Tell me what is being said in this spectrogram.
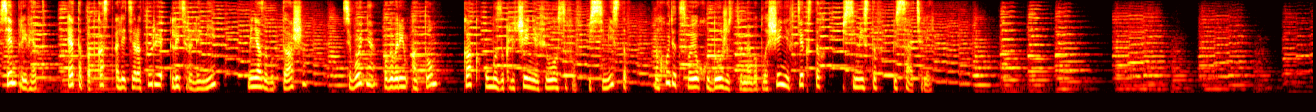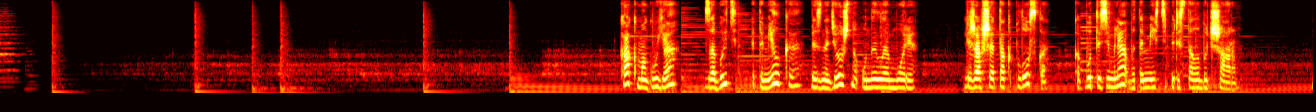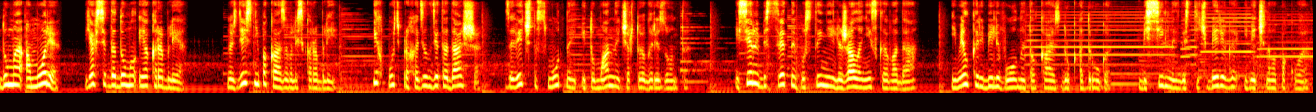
Всем привет! Это подкаст о литературе «Литералеми». Меня зовут Даша. Сегодня поговорим о том, как умозаключения философов-пессимистов находят свое художественное воплощение в текстах пессимистов-писателей. Как могу я забыть это мелкое, безнадежно унылое море, лежавшее так плоско, как будто земля в этом месте перестала быть шаром? Думая о море, я всегда думал и о корабле, но здесь не показывались корабли. Их путь проходил где-то дальше, за вечно смутной и туманной чертой горизонта. И серой бесцветной пустыней лежала низкая вода, и мелко ребили волны, толкаясь друг от друга – бессильный достичь берега и вечного покоя.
